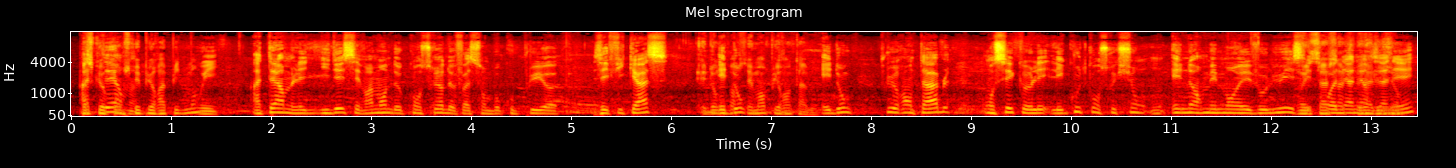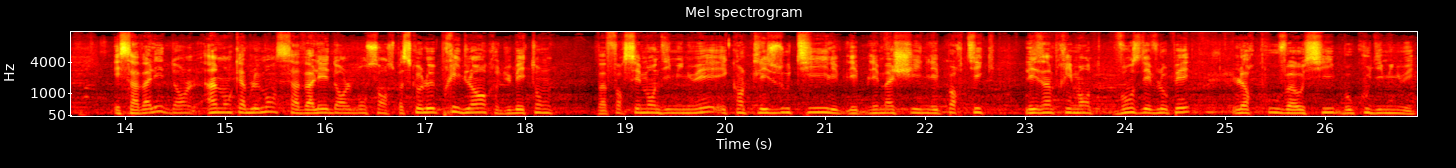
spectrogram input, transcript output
Parce à que terme, construit plus rapidement? Oui. À terme, l'idée, c'est vraiment de construire de façon beaucoup plus euh, efficace. Et donc, et forcément donc, plus rentable. Et donc plus rentable. On sait que les, les coûts de construction ont énormément évolué ces oui, trois dernières années. Et ça va aller dans, immanquablement, ça va aller dans le bon sens. Parce que le prix de l'encre, du béton, va forcément diminuer. Et quand les outils, les, les, les machines, les portiques les imprimantes vont se développer, leur coût va aussi beaucoup diminuer.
